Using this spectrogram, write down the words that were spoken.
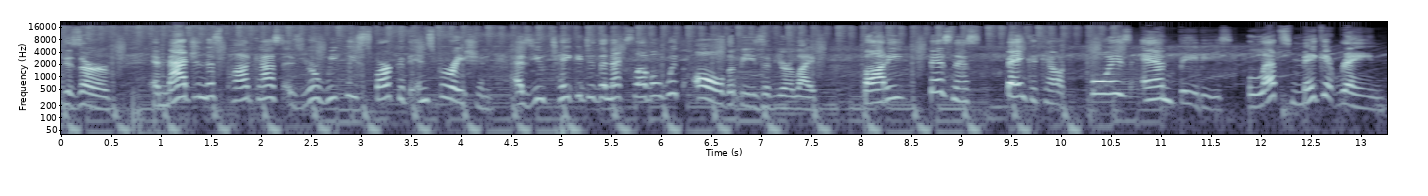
deserve. Imagine this podcast as your weekly spark of inspiration as you take it to the next level with all the bees of your life body, business, bank account, boys, and babies. Let's make it rain.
